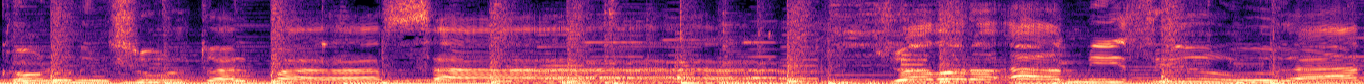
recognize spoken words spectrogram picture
con un insulto al pasar. Yo adoro a mi ciudad.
